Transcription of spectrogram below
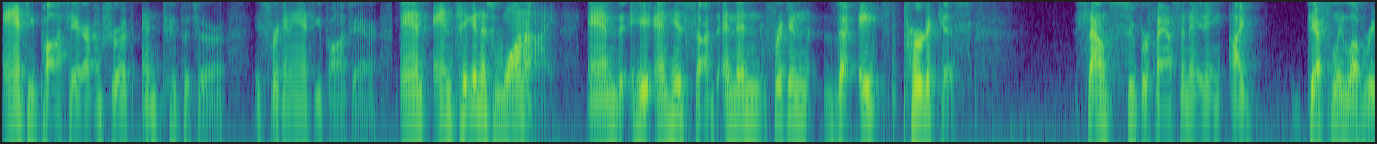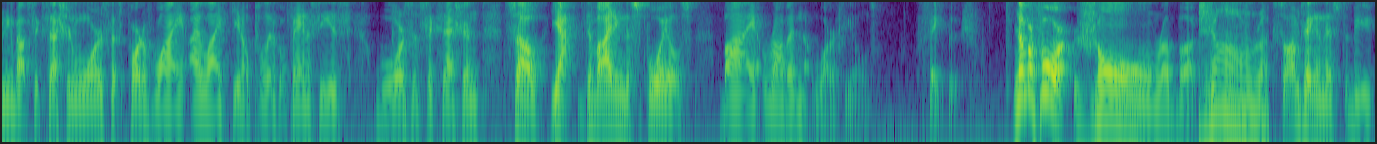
Antipater, I'm sure it's Antipater, is freaking Antipater, and Antigonus One Eye, and he, and his sons, and then freaking the eighth Perdiccas. Sounds super fascinating. I definitely love reading about succession wars. That's part of why I like, you know, political fantasy is wars of succession. So, yeah, dividing the spoils by Robin Waterfield. Fake boosh. Number four, genre book. Genre. So I'm taking this to be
